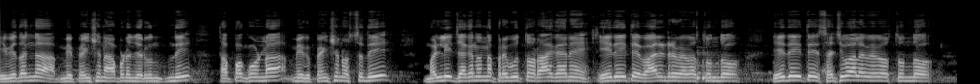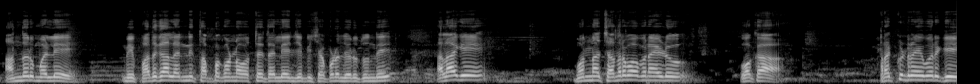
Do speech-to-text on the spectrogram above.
ఈ విధంగా మీ పెన్షన్ ఆపడం జరుగుతుంది. తప్పకుండా మీకు పెన్షన్ వస్తుంది. మళ్ళీ జగనన్న ప్రభుత్వం రాగానే ఏదైతే వాలంటీర్ వ్యవస్థ ఉందో ఏదైతే సచివాలయ వ్యవస్థ ఉందో అందరూ మళ్ళీ మీ పథకాలన్నీ తప్పకుండా వస్తాయి తల్లి అని చెప్పి చెప్పడం జరుగుతుంది. అలాగే మొన్న చంద్రబాబు నాయుడు ఒక ట్రక్ డ్రైవర్కి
